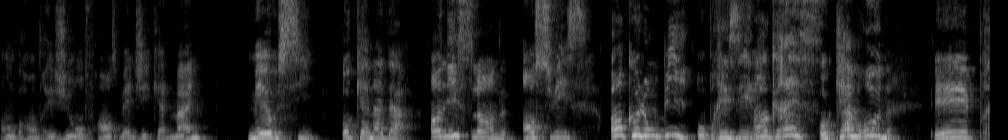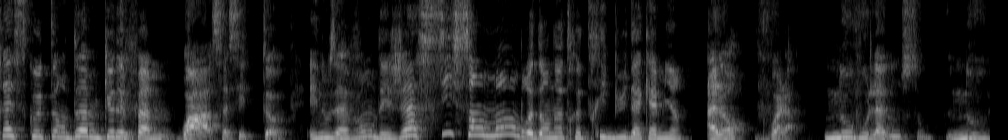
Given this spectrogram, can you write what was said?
en grande région, France, Belgique, Allemagne, mais aussi au Canada, en Islande, en Suisse, en Colombie, au Brésil, en Grèce, au Cameroun. Et presque autant d'hommes que de femmes. Waouh, ça c'est top. Et nous avons déjà 600 membres dans notre tribu d'Acamiens. Alors voilà, nous vous l'annonçons, nous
